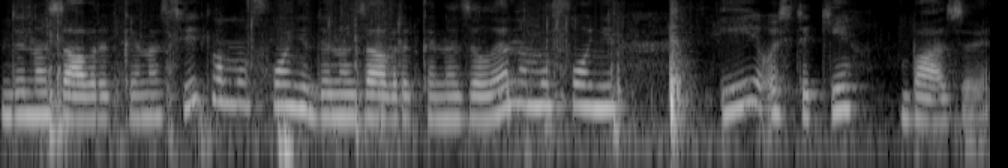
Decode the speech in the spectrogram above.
Динозаврики на світлому фоні, динозаврики на зеленому фоні. І ось такі базові.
